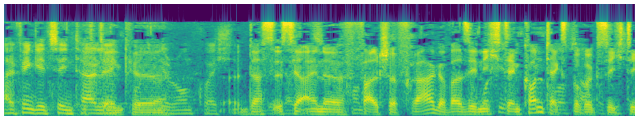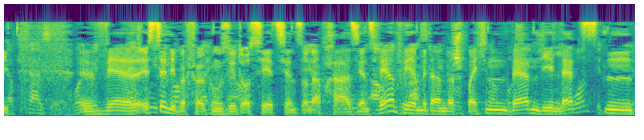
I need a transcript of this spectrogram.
Ich denke, das ist ja eine falsche Frage, weil sie nicht den Kontext berücksichtigt. Wer ist denn die Bevölkerung Südossetiens und Abchasiens? Während wir hier miteinander sprechen, werden die letzten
